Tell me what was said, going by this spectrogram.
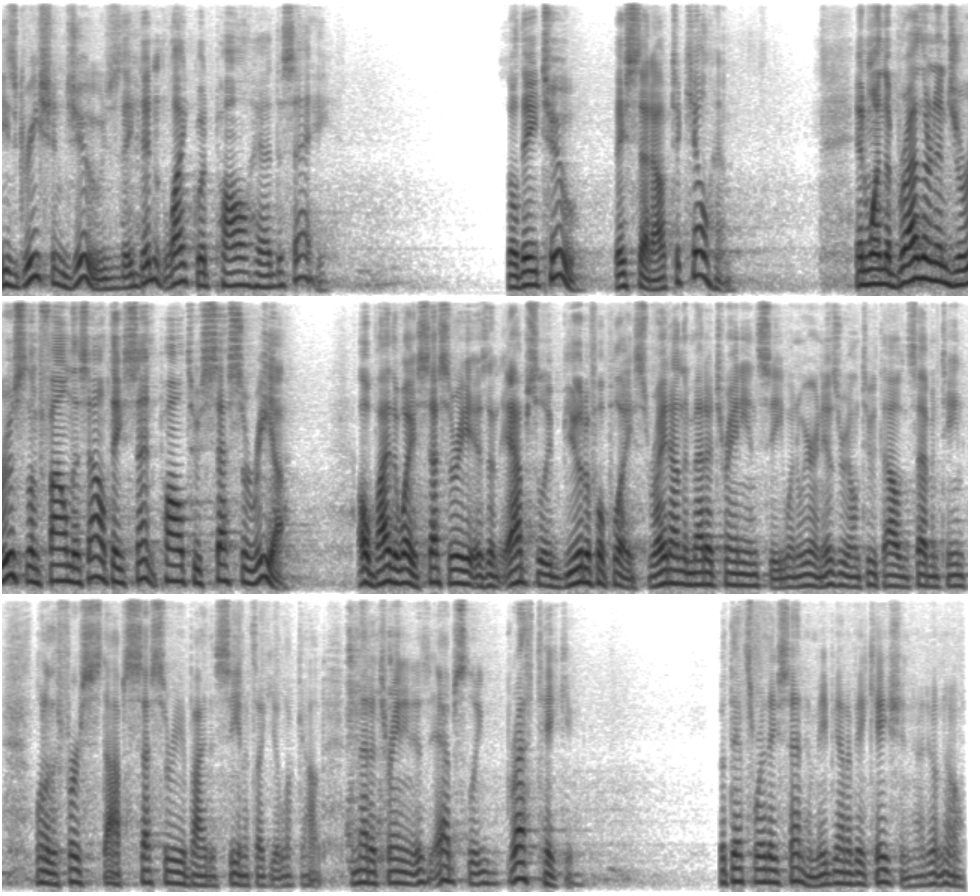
these Grecian Jews, they didn't like what Paul had to say. So they too, they set out to kill him. And when the brethren in Jerusalem found this out, they sent Paul to Caesarea Oh, by the way, Caesarea is an absolutely beautiful place right on the Mediterranean Sea. When we were in Israel in 2017, one of the first stops, Caesarea by the sea, and it's like you look out. The Mediterranean is absolutely breathtaking. But that's where they sent him, maybe on a vacation. I don't know.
